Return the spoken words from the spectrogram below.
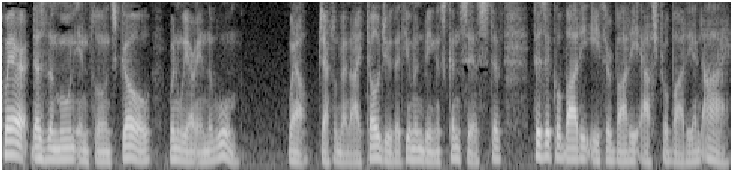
Where does the moon influence go when we are in the womb? Well, gentlemen, I told you that human beings consist of physical body, ether body, astral body, and I,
